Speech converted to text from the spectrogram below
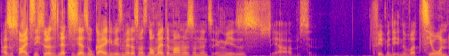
Also es war jetzt nicht so, dass es letztes Jahr so geil gewesen wäre, dass man es nochmal hätte machen müssen und jetzt irgendwie ist es, ja, ein bisschen, fehlt mir die Innovation.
